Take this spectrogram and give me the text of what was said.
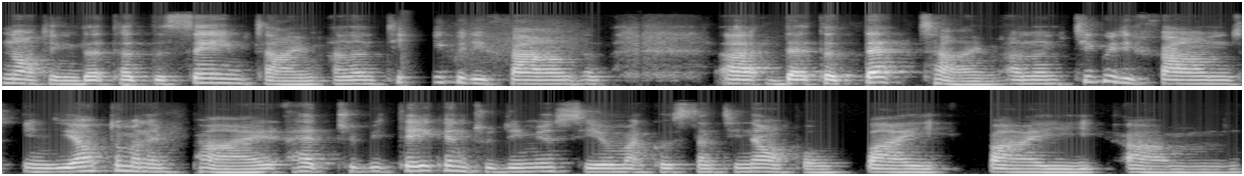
noting that at the same time, an antiquity found uh, that at that time, an antiquity found in the Ottoman Empire had to be taken to the museum at Constantinople by, by um,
